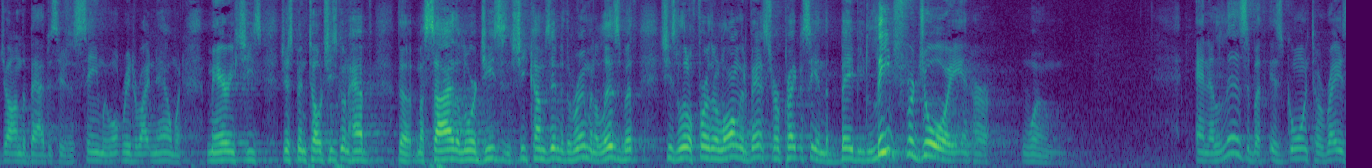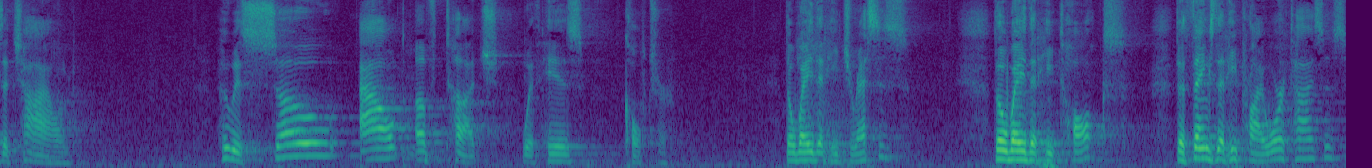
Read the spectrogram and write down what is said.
John the Baptist. There's a scene, we won't read it right now, when Mary, she's just been told she's going to have the Messiah, the Lord Jesus, and she comes into the room, and Elizabeth, she's a little further along, advanced in her pregnancy, and the baby leaps for joy in her womb. And Elizabeth is going to raise a child who is so out of touch with his culture. The way that he dresses, the way that he talks, the things that he prioritizes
